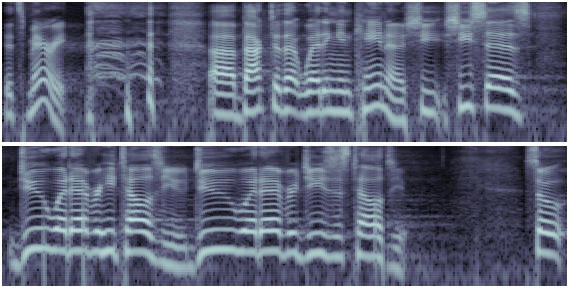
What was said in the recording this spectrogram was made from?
It's Mary. uh, back to that wedding in Cana. She, she says, Do whatever he tells you, do whatever Jesus tells you. So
